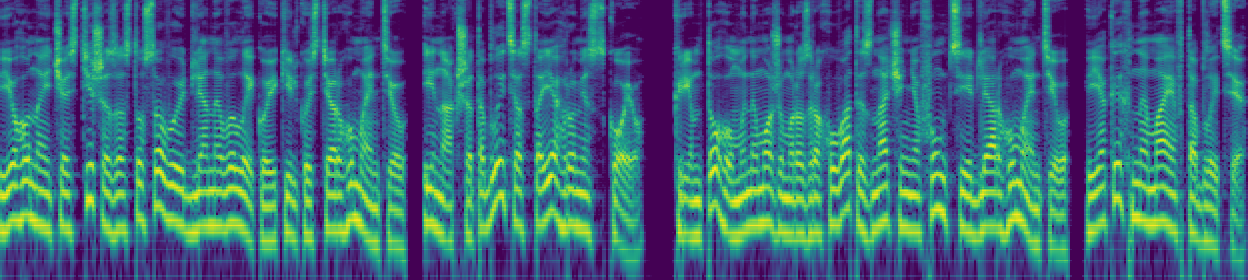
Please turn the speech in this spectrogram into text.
його найчастіше застосовують для невеликої кількості аргументів, інакше таблиця стає громісткою. Крім того, ми не можемо розрахувати значення функції для аргументів, яких немає в таблиці.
